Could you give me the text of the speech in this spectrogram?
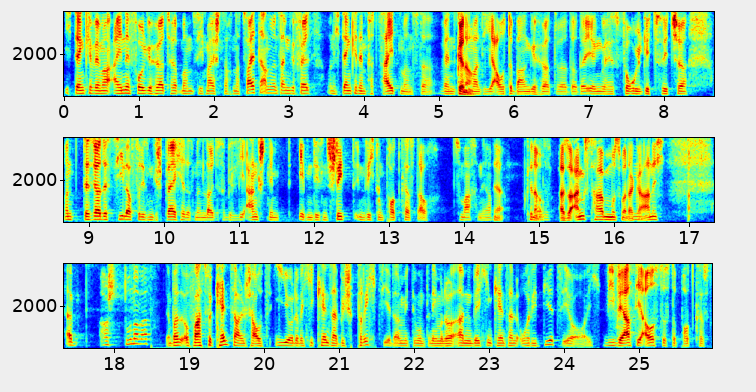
ich denke, wenn man eine Folge hört, hört man sich meistens auch eine zweite an, wenn es einem gefällt. Und ich denke, dem verzeiht man es da, wenn genau. mal die Autobahn gehört wird oder irgendwelches Vogelgezwitscher. Und das ist ja das Ziel auch von diesem Gespräch, dass man Leute so ein bisschen die Angst nimmt, eben diesen Schritt in Richtung Podcast auch zu machen. Ja, ja genau. Also Angst haben muss man da mhm. gar nicht. Hast du noch was? was auf was für Kennzahlen schaut ihr oder welche Kennzahlen bespricht ihr dann mit dem Unternehmen oder an welchen Kennzahlen orientiert ihr euch? Wie wehrt ihr aus, dass der Podcast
